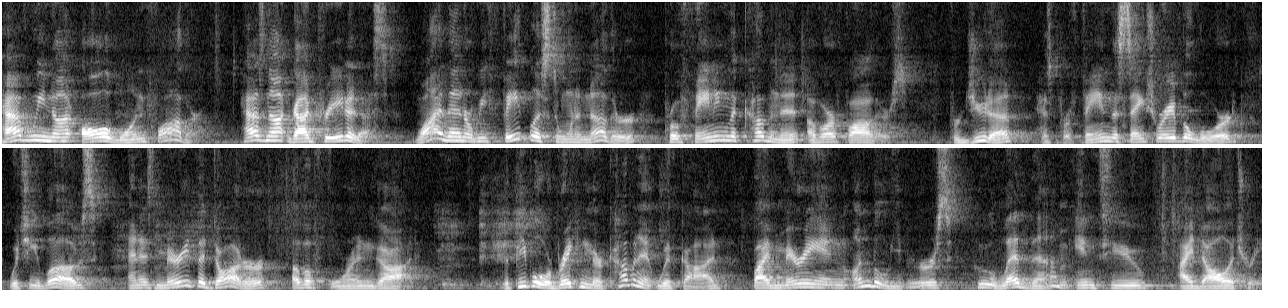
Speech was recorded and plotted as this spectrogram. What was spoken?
Have we not all one Father? Has not God created us? Why then are we faithless to one another, profaning the covenant of our fathers? For Judah has profaned the sanctuary of the Lord, which he loves, and has married the daughter of a foreign God. The people were breaking their covenant with God by marrying unbelievers who led them into idolatry.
